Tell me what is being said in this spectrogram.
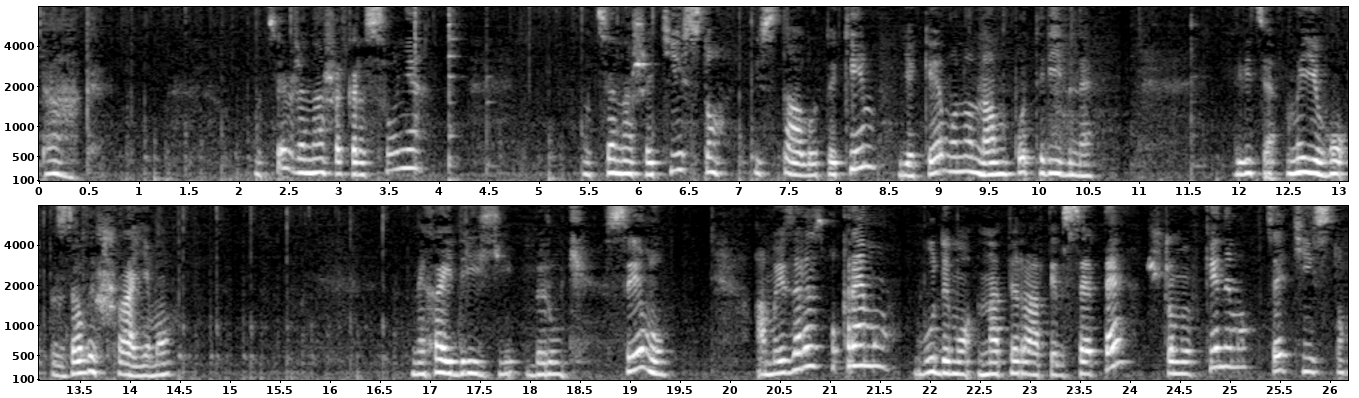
Так. Оце вже наша красуня. Оце наше тісто і стало таким, яке воно нам потрібне. Дивіться, ми його залишаємо. Нехай дріжджі беруть силу, а ми зараз окремо будемо натирати все те, що ми вкинемо в це тісто.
